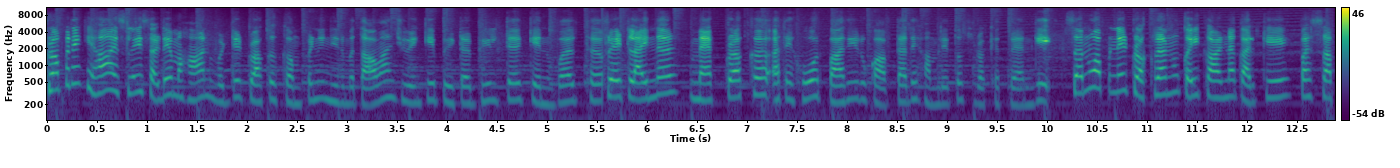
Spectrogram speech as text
ਟਰੰਪ ਨੇ ਕਿਹਾ, ਇਸ ਲਈ ਸਾਡੇ ਮਹਾਨ ਵੱਡੇ ਟਰੱਕ ਕੰਪਨੀ ਨਿਰਮਾਤਾਵਾਂ ਜਿਵੇਂ ਕਿ Peterbilt Kenworth, Freightliner Mack truck ਅਤੇ ਹੋਰ ਭਾਰੀ ਰੁਕਾਵਟਾਂ ਦੇ ਹਮਲੇ ਤੋਂ ਸੁਰੱਖਿਅਤ ਰਹਿਣਗੇ। ਸਾਨੂੰ ਆਪਣੇ ਟਰੱਕਾਂ ਨੂੰ ਕਈ ਕਾਰਨਾਂ ਕਰਕੇ, ਪਰ ਸਭ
